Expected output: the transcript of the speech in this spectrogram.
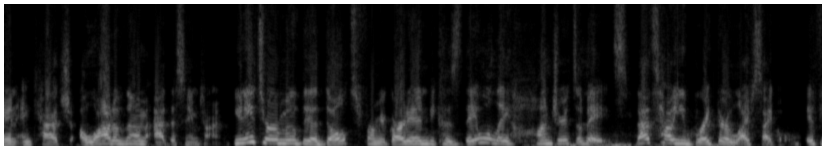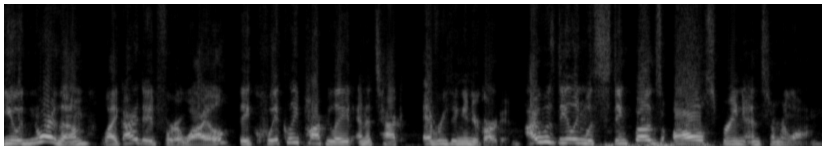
garden and catch a lot of them at the same time. You need to remove the adults from your garden because they will lay hundreds of eggs. That's how you break their life cycle. If you ignore them, like I did for a while, they quickly populate and attack everything in your garden. I was dealing with stink bugs all spring and summer long.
